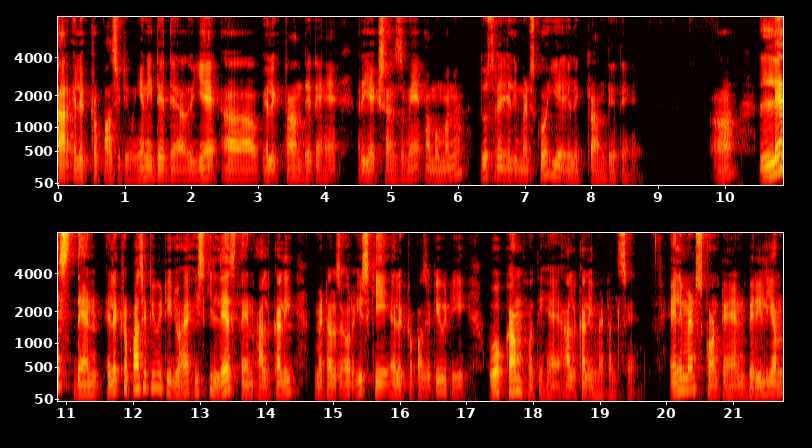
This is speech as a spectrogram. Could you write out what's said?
आर इलेक्ट्रोपॉजिटिव यानी दे ये इलेक्ट्रॉन देते हैं रिएक्शंस में, अमूमन दूसरे एलिमेंट्स को ये इलेक्ट्रॉन देते हैं। लेस देन इलेक्ट्रोपॉजिटिविटी जो है, इसकी लेस देन अल्कली मेटल्स और इसकी इलेक्ट्रोपॉजिटिविटी वो कम होती है अल्कली मेटल से। Elements contain beryllium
